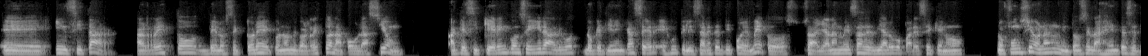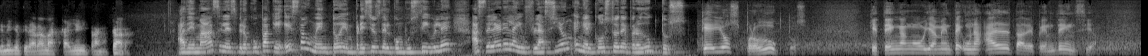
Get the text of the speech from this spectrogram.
eh, incitar al resto de los sectores económicos, al resto de la población, a que si quieren conseguir algo, lo que tienen que hacer es utilizar este tipo de métodos. O sea, ya las mesas de diálogo parece que no, no funcionan, entonces la gente se tiene que tirar a las calles y trancar. Además, les preocupa que este aumento en precios del combustible acelere la inflación en el costo de productos. Aquellos productos que tengan obviamente una alta dependencia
